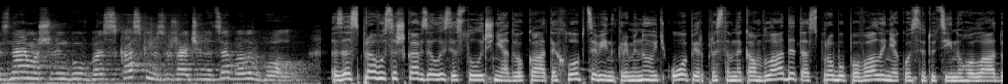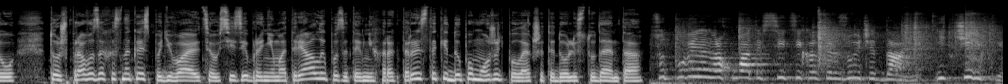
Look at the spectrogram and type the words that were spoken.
знаємо, що він був без сказки, незважаючи на це, били в голову. За справу Сашка взялися столичні адвокати. Хлопцеві інкримінують опір представникам влади та спробу повалення конституційного ладу. Тож правозахисники сподіваються, усі зібрані матеріали, позитивні характеристики допоможуть полегшити долю студента. Суд врахувати всі ці характеризуючі дані. І тільки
